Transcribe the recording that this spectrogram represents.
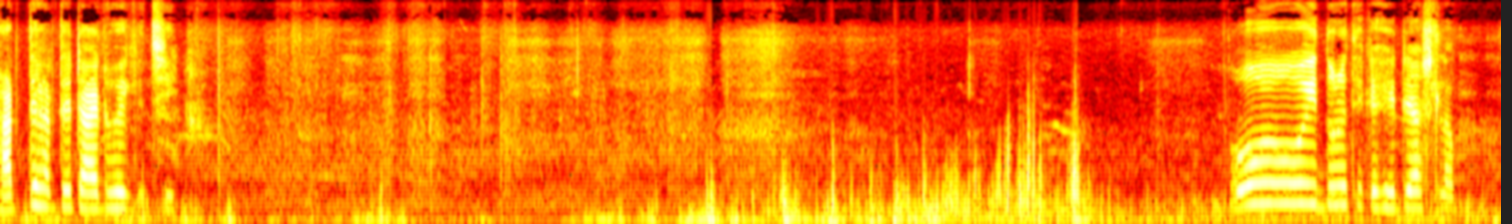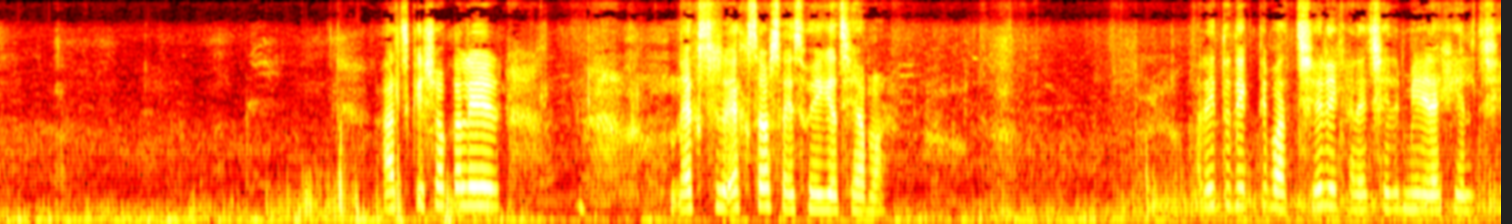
হাঁটতে হাঁটতে টায়ার্ড হয়ে গেছি। ওই দূরে থেকে হেঁটে আসলাম। আজকে সকালের এক্সারসাইজ হয়ে গেছে আমার। আর এই তো দেখতে পাচ্ছেন, এখানে ছেলে মেয়েরা খেলছে।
